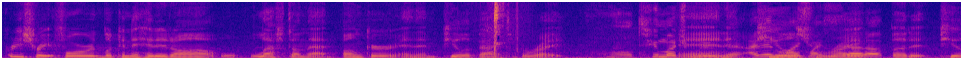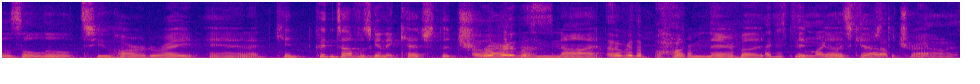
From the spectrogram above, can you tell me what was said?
Pretty straightforward. Looking to hit it on left on that bunker and then peel it back to the right. Well, too much And it movement. I didn't like peels my right, setup. but it peels a little too hard right, and I can't, couldn't tell if it was going to catch the trap or the s- not Over the bunk. from there. But I just didn't it like does catch setup, the to be trap.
